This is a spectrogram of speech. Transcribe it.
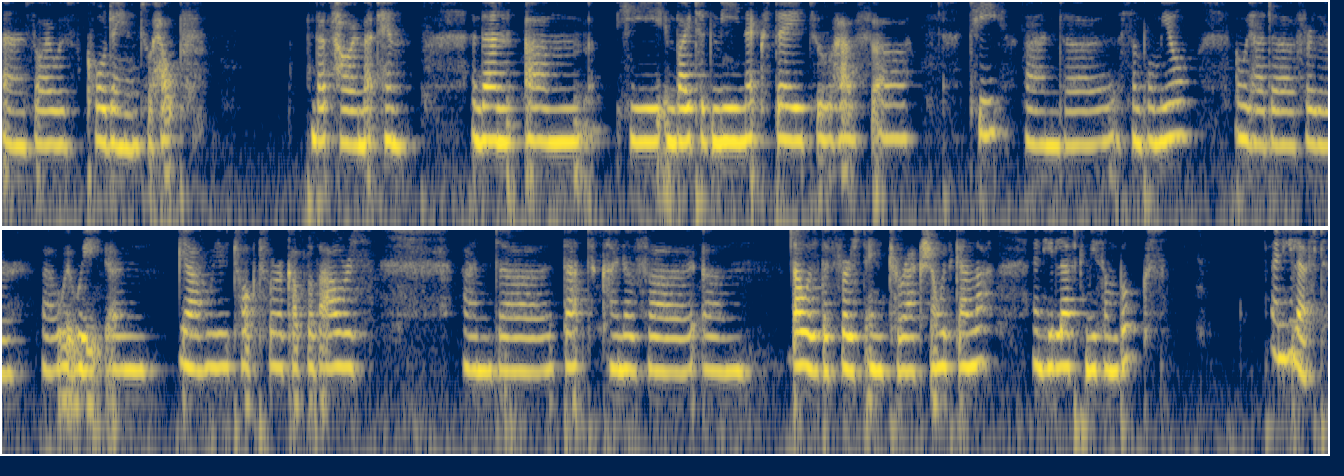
And so I was called in to help. That's how I met him. And then um, he invited me next day to have uh, tea and uh, a simple meal. And we had a further, uh, we, we um, yeah, we talked for a couple of hours. And uh, that kind of uh, um, that was the first interaction with Genla, and he left me some books. And he left.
